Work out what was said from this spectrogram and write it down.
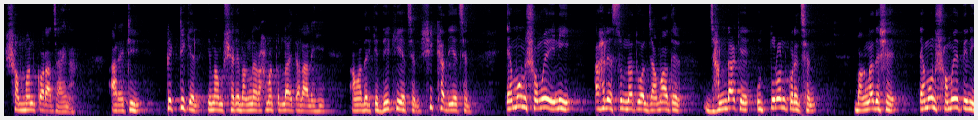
সম্মান করা যায় না। আর এটি প্র্যাকটিক্যাল ইমাম শেরে বাংলা রহমতুল্লাহ তাল আলহী আমাদেরকে দেখিয়েছেন, শিক্ষা দিয়েছেন। এমন সময়ে ইনি আহলে সুন্নাতুয়াল জামাতের ঝান্ডাকে উত্তোলন করেছেন। বাংলাদেশে এমন সময়ে তিনি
